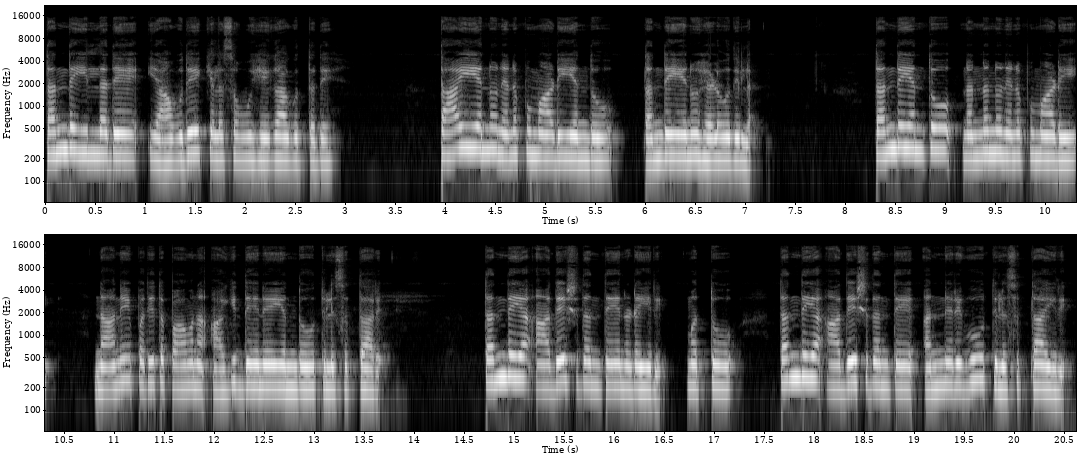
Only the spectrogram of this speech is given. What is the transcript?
ತಂದೆಯಿಲ್ಲದೆ ಯಾವುದೇ ಕೆಲಸವು ಹೇಗಾಗುತ್ತದೆ? ತಾಯಿಯನ್ನು ನೆನಪು ಮಾಡಿ ಎಂದು ತಂದೆಯೇನೂ ಹೇಳುವುದಿಲ್ಲ. ತಂದೆಯಂತೂ ನನ್ನನ್ನು ನೆನಪು ಮಾಡಿ ನಾನೇ ಪತಿತ ಪಾವನ ಆಗಿದ್ದೇನೆ ಎಂದು ತಿಳಿಸುತ್ತಾರೆ. ತಂದೆಯ ಆದೇಶದಂತೆ ನಡೆಯಿರಿ ಮತ್ತು ತಂದೆಯ ಆದೇಶದಂತೆ ಅನ್ಯರಿಗೂ ತಿಳಿಸುತ್ತಾ ಇರಿ.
